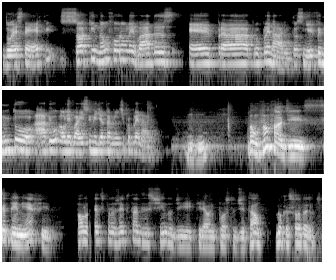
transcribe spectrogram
do STF, só que não foram levadas é, para o plenário. Então, assim, ele foi muito hábil ao levar isso imediatamente para o plenário. Uhum. Bom, vamos falar de CPMF. Paulo Guedes, pelo jeito, está desistindo de criar o um imposto digital. Lucas, fala para gente.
